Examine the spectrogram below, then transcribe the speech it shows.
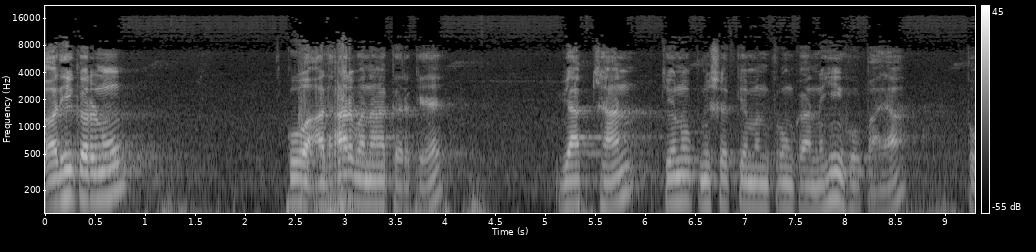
अधिकरणों को आधार बना करके व्याख्यान केनोपनिषद के मंत्रों का नहीं हो पाया तो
